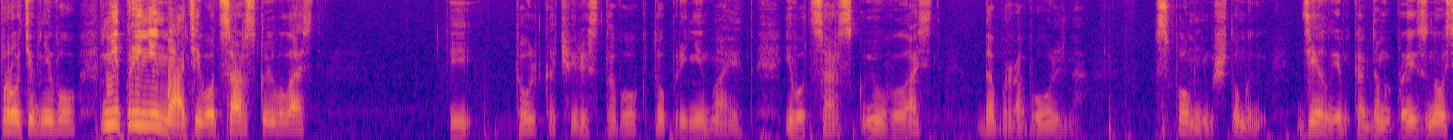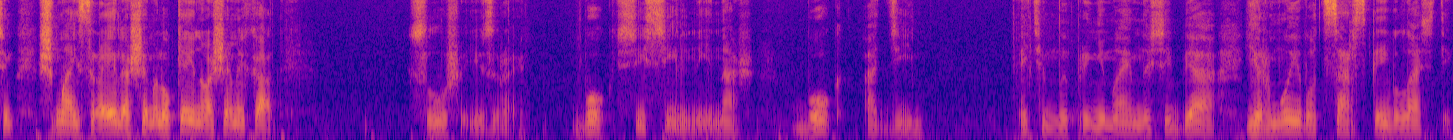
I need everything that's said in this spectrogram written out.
против него, не принимать его царскую власть. И только через того, кто принимает его царскую власть добровольно. Вспомним, что мы делаем, когда мы произносим «Шма Исраэль, Ашем Элокейну, Ашем Ихад». Слушай, Израиль, Бог всесильный наш, Бог один. Этим мы принимаем на себя ермо Его царской власти.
